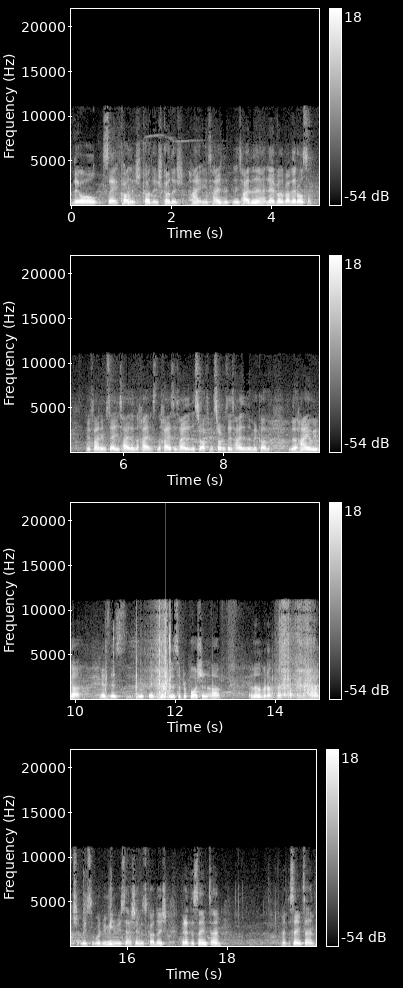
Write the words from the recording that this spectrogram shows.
they all say Kaddish, Kaddish, Kaddish. High, he's higher than he's higher than the level above that also. We find him say he's higher than the highest. The highest is higher than the Srafim. The Srafim says higher than the Merkava. The higher we go, there's, there's, gives a proportion of a little bit of how much we, what we mean when we say Hashem is Kaddish, but at the same time, at the same time,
